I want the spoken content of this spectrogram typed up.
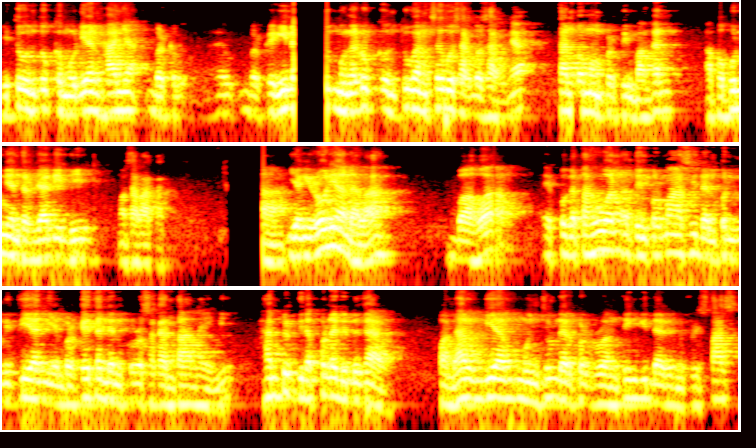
Itu untuk kemudian hanya berke, berkeinginan untuk mengeruk keuntungan sebesar-besarnya tanpa mempertimbangkan apa pun yang terjadi di masyarakat. Nah, yang ironi adalah bahwa eh, pengetahuan atau informasi dan penelitian yang berkaitan dengan kerusakan tanah ini hampir tidak pernah didengar. Padahal dia muncul dari perguruan tinggi, dari universitas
